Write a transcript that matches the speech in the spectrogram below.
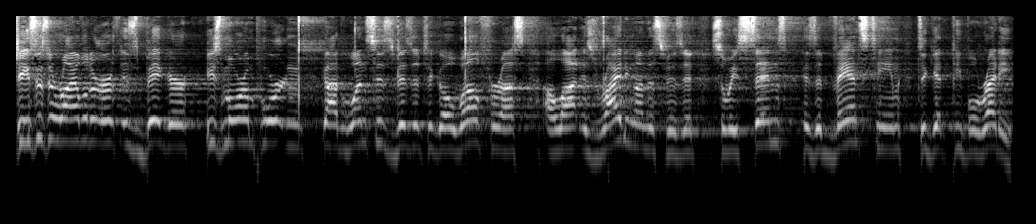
Jesus' arrival to earth is bigger. He's more important. God wants his visit to go well for us. A lot is riding on this visit, so he sends his advance team to get people ready.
